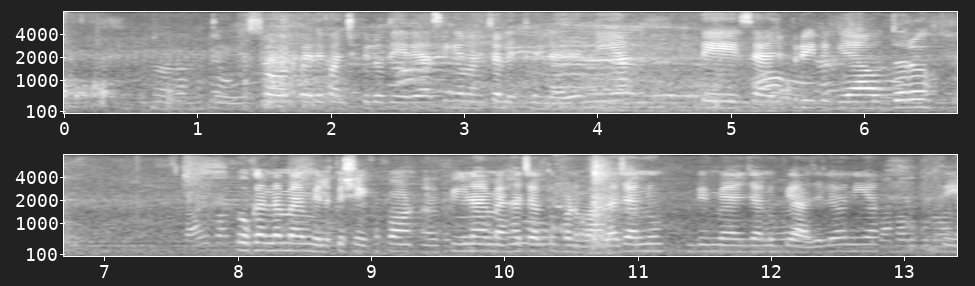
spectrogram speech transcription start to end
ਅਮ ਤੇ 100 ਰੁਪਏ ਦੇ 5 ਕਿਲੋ ਦੇ ਰਿਹਾ ਸੀਗਾ। ਮੈਂ ਕਿਹਾ ਚੱਲ ਇੱਥੋਂ ਹੀ ਲੈ ਲੈਂਦੀ ਆ ਤੇ ਸਹਿਜਪ੍ਰੀਤ ਗਿਆ ਉਧਰ। ਉਹ ਕਹਿੰਦਾ, ਮੈਂ ਮਿਲਕ ਸ਼ੇਕ ਪੀਣਾ ਮੈਂ ਕਿਹਾ, ਚੱਲ ਤੂੰ ਬਣਵਾ ਲੈ ਜਾਨੂੰ। ਵੀ ਮੈਂ ਜਾਨੂੰ ਪਿਆਜ਼ ਲਿਆਉਣੀ ਆ। ਤੇ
